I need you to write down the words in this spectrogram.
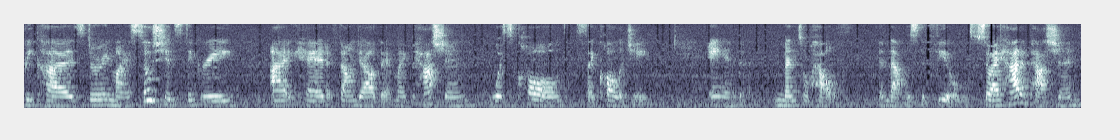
because during my associate's degree, I had found out that my passion was called psychology and mental health, and that was the field. So I had a passion.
